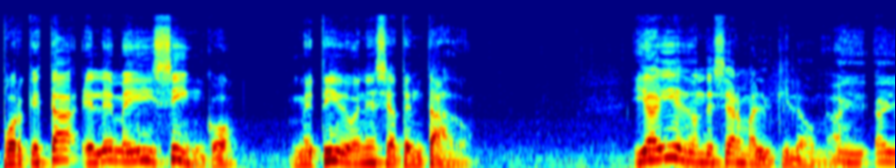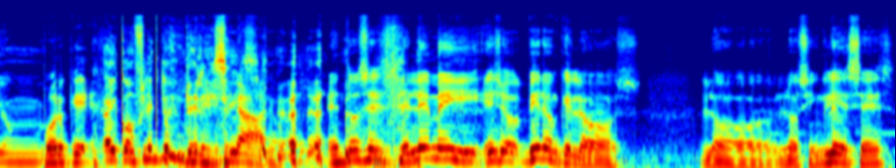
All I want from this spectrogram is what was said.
Porque está el MI5 metido en ese atentado. Y ahí es donde se arma el quilombo. Hay, hay un. Porque, Hay conflicto de intereses. claro, entonces el MI, ellos vieron que los, los, los ingleses,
